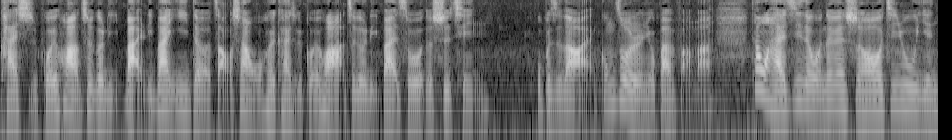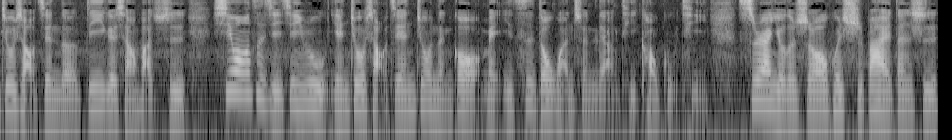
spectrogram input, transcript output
开始规划这个礼拜，礼拜一的早上我会开始规划这个礼拜所有的事情。我不知道哎，工作人有办法吗？但我还记得我那个时候进入研究小间的第一个想法，就是希望自己进入研究小间就能够每一次都完成两题考古题。虽然有的时候会失败，但是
